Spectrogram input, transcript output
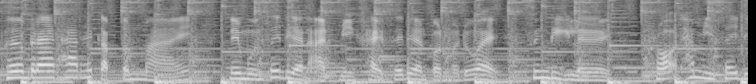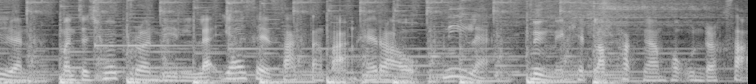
เพิ่มแร่ธาตุให้กับต้นไม้ ในมูลไส้เดือนอาจมีไข่ไส้เดือนปนมาด้วย ซึ่งดีเลย เพราะถ้ามีไส้เดือนมันจะช่วยพรวนดินและย่อยเศษซากต่างๆ ให้เรา นี่แหละหนึ่งในเคล็ดลับผักงามของอุ่นรักษา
